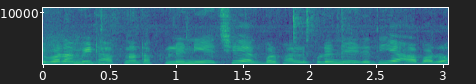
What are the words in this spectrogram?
এবার আমি ঢাকনাটা খুলে নিয়েছি, একবার ভালো করে নেড়ে দিয়ে আবারও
